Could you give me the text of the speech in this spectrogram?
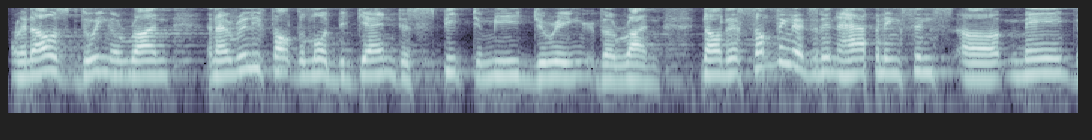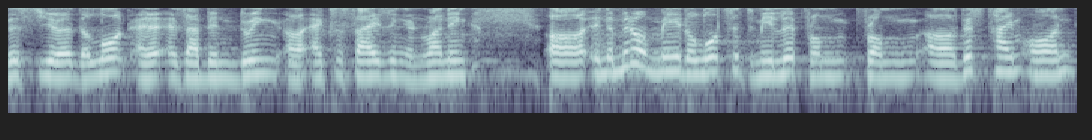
when I was doing a run, and I really felt the Lord began to speak to me during the run. Now, there's something that's been happening since uh, May this year. The Lord, as I've been doing uh, exercising and running, uh, in the middle of May, the Lord said to me, Lip, from, from uh, this time on,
